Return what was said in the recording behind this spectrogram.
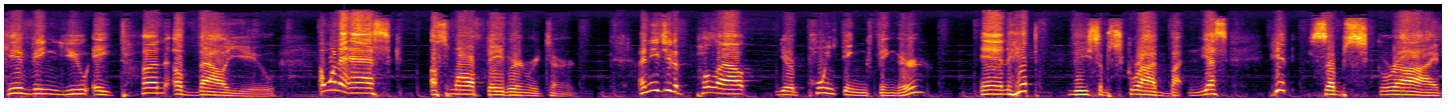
giving you a ton of value, I want to ask a small favor in return. I need you to pull out your pointing finger and hit the subscribe button. Yes, hit subscribe,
